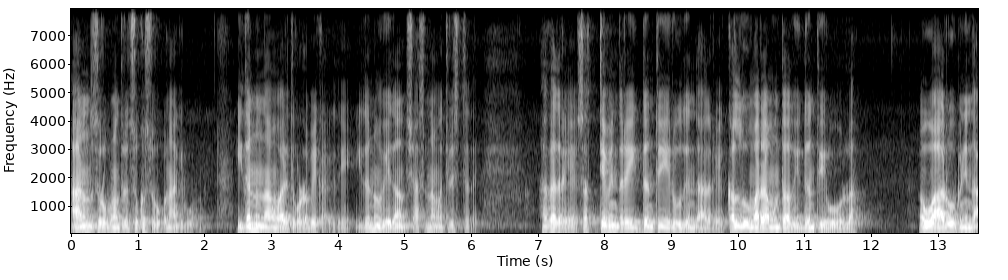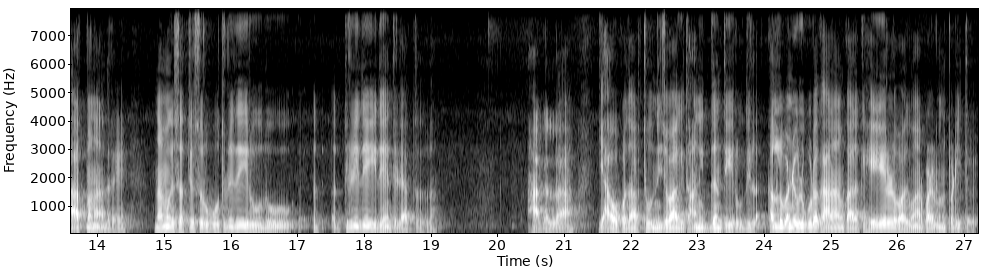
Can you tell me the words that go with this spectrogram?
ಆನಂದ ಸ್ವರೂಪನ ಅಂತ ಹೇಳಿದರೆ ಸುಖ ಸ್ವರೂಪನಾಗಿರುವವನು. ಇದನ್ನು ನಾವು ಅರಿತುಕೊಳ್ಳಬೇಕಾಗಿದೆ. ಇದನ್ನು ವೇದಾಂತ ಶಾಸ್ತ್ರ ನಮಗೆ ತಿಳಿಸ್ತದೆ. ಹಾಗಾದರೆ ಸತ್ಯವೆಂದರೆ ಇದ್ದಂತೆ ಇರುವುದೆಂದಾದರೆ ಕಲ್ಲು, ಮರ ಮುಂತಾದ ಇದ್ದಂತೆ ಇರುವವಲ್ಲ? ಅವು ಆ ರೂಪಿನಿಂದ ಆತ್ಮನಾದರೆ ನಮಗೆ ಸತ್ಯ ಸ್ವರೂಪವು ತಿಳಿದೇ ಇರುವುದು, ತಿಳಿದೇ ಇದೆ ಅಂತೇಳಿ ಆಗ್ತದಲ್ಲ? ಹಾಗಲ್ಲ. ಯಾವ ಪದಾರ್ಥವು ನಿಜವಾಗಿ ತಾನಿದ್ದಂತೆ ಇರುವುದಿಲ್ಲ. ಕಲ್ಲು ಬಂಡೆಗಳು ಕೂಡ ಕಾಲಾನುಕಾಲಕ್ಕೆ ಹೇರಳವಾಗಿ ಮಾರ್ಪಾಡುಗಳನ್ನು ಪಡೆಯುತ್ತವೆ.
